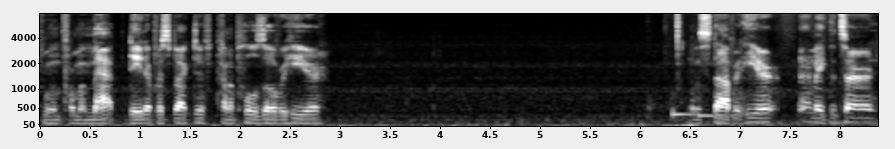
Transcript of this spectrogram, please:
from, from a map data perspective. Kind of pulls over here. I'm gonna stop it here and make the turn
